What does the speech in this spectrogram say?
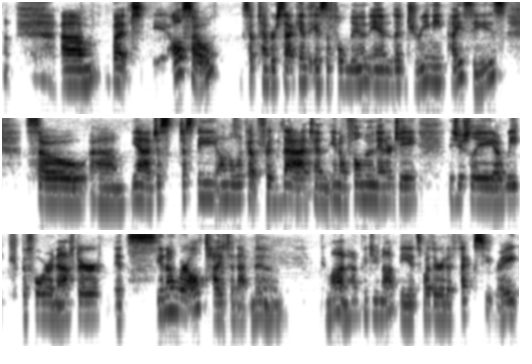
um, but also, September 2nd is the full moon in the dreamy Pisces. So um, yeah, just just be on the lookout for that. And you know, full moon energy is usually a week before and after. It's you know we're all tied to that moon. Come on, how could you not be? It's whether it affects you, right?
